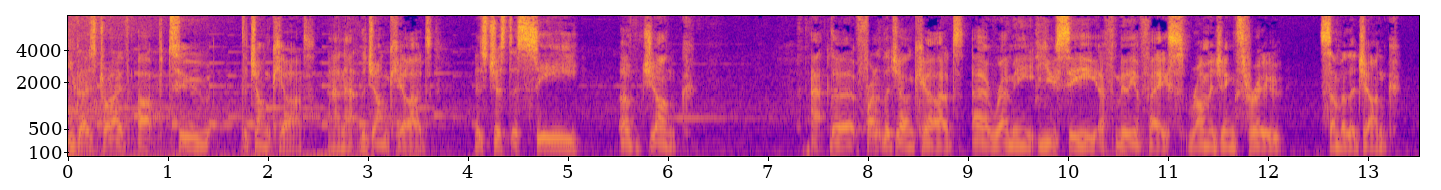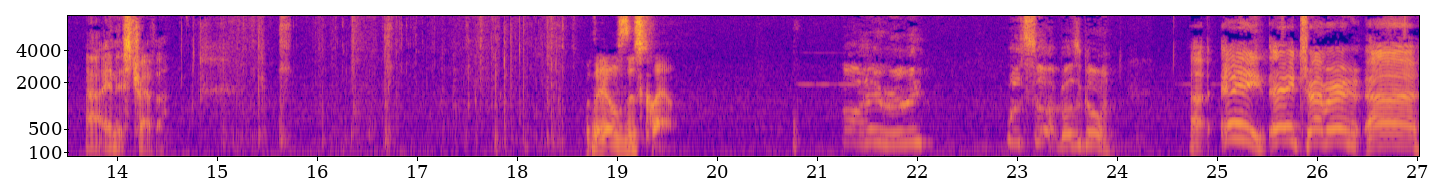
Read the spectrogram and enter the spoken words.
You guys drive up to the junkyard, and at the junkyard, there's just a sea of junk. At the front of the junkyard, uh, Remy, you see a familiar face rummaging through some of the junk, uh, and it's Trevor. What the hell's this clown? Oh, hey, really? What's up? How's it going? Uh, hey, hey, Trevor. Uh,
